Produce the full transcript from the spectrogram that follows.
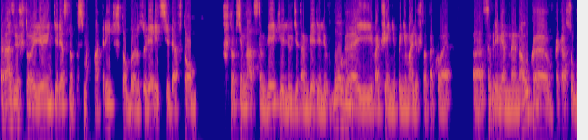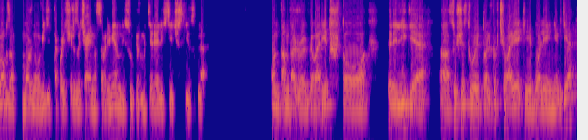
разве что ее интересно посмотреть, чтобы разуверить себя в том, что в 17 веке люди там верили в Бога и вообще не понимали, что такое э, современная наука. Как раз у Гоббса можно увидеть такой чрезвычайно современный суперматериалистический взгляд. Он там даже говорит, что религия э, существует только в человеке и более нигде,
